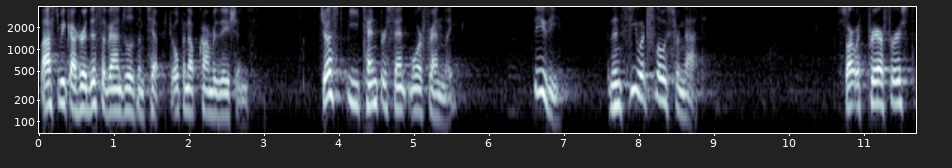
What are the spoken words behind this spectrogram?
Last week I heard this evangelism tip to open up conversations. Just be 10% more friendly. It's easy. And then see what flows from that. Start with prayer first,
